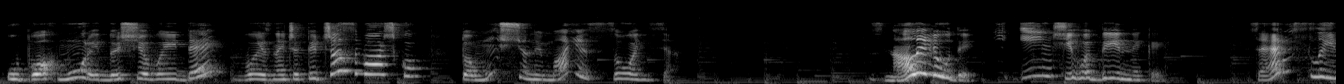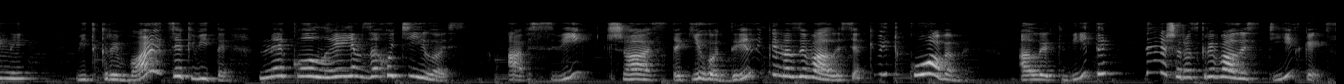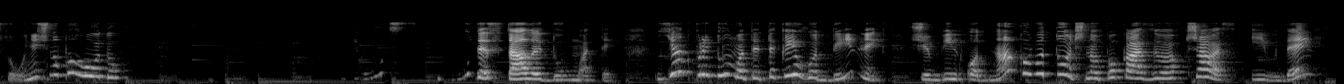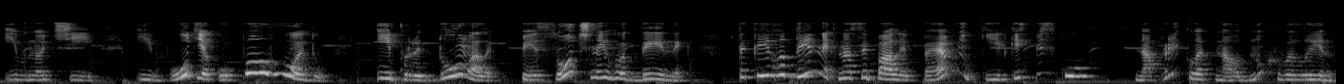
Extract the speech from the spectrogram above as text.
У похмурий дощовий день визначити час важко, тому що немає сонця. Знали люди і інші годинники. Це рослини. Відкриваються квіти не коли їм захотілось, а в свій час такі годинники називалися квітковими, але квіти теж розкривались тільки в сонячну погоду. І ось люди стали думати, як придумати такий годинник, щоб він однаково точно показував час і вдень, і вночі, і будь-яку погоду. І придумали пісочний годинник. В такий годинник насипали певну кількість піску, наприклад, на одну хвилину.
